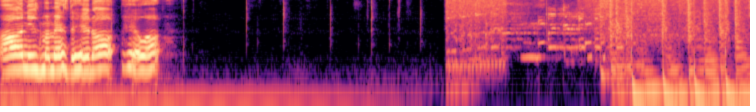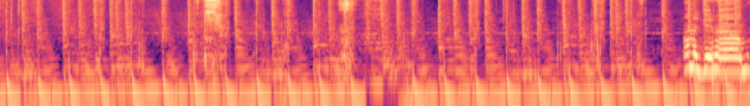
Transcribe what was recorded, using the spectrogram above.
All I need is my mans to hit up, heal up. I'm gonna get him.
